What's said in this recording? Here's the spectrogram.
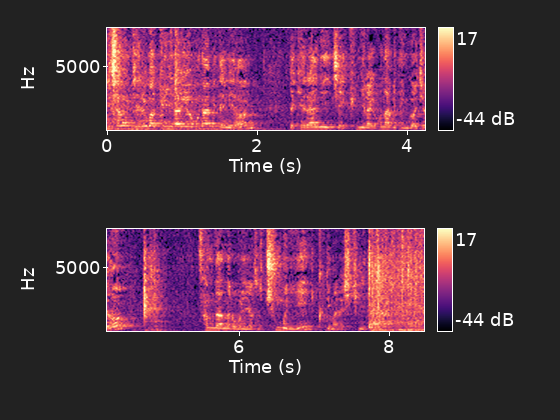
이처럼 재료가 균일하게 혼합이 되면 계란이 이제 균일하게 혼합이 된 거죠. 3단으로 올려서 충분히 크림화를 시킵니다.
